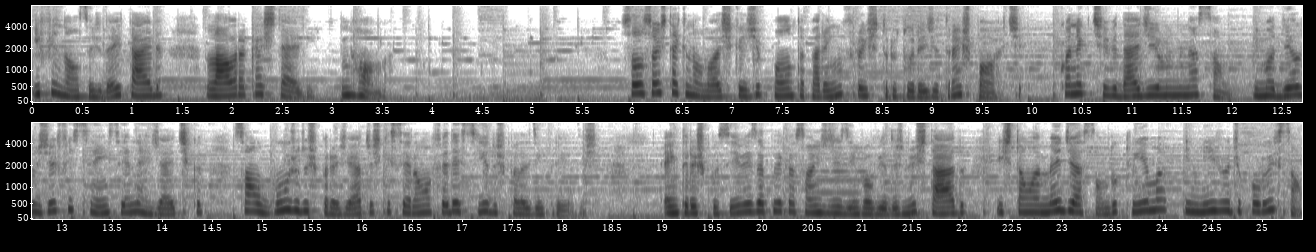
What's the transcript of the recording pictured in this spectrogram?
e Finanças da Itália, Laura Castelli, em Roma. Soluções tecnológicas de ponta para infraestruturas de transporte, conectividade e iluminação e modelos de eficiência energética são alguns dos projetos que serão oferecidos pelas empresas. Entre as possíveis aplicações desenvolvidas no Estado estão a mediação do clima e nível de poluição,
